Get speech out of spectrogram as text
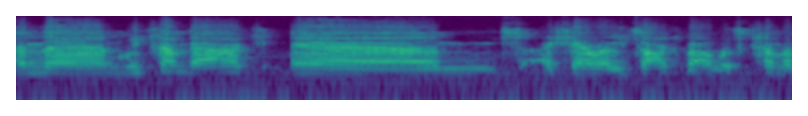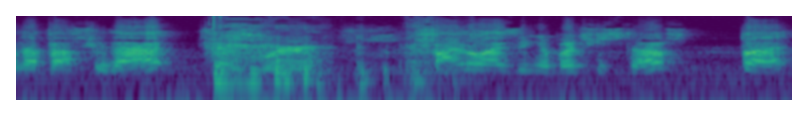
And then we come back, and I can't really talk about what's coming up after that because we're finalizing a bunch of stuff. But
